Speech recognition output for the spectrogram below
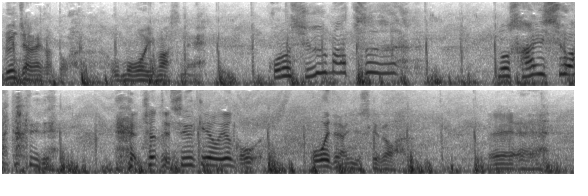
るんじゃないかと思いますね。この週末の最初あたりで ちょっと集計をよく覚えてないんですけど、えー、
